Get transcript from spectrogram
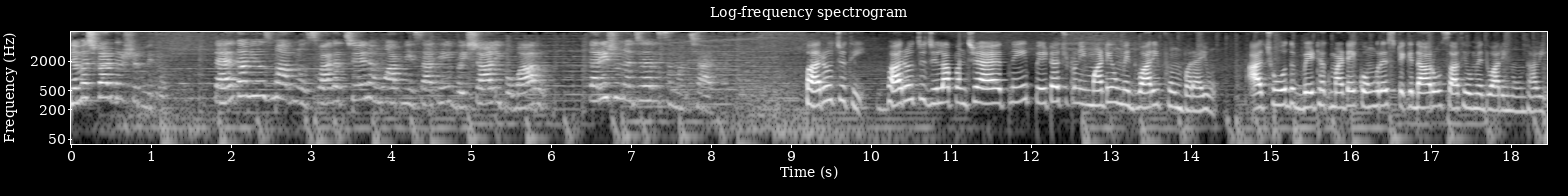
નમસ્કાર દર્શક મિત્રો. તહેલકા ન્યૂઝમાં આપનું સ્વાગત છે અને હું આપની સાથે વૈશાલી પોબારો કરીશું નજર સમાચાર. ભરૂચથી ભરૂચ જિલ્લા પંચાયતની પેટા ચૂંટણી માટે ઉમેદવારી ફોર્મ ભરાયું. આછોદ બેઠક માટે કોંગ્રેસ ટેકેદારો સાથે ઉમેદવારી નોંધાવી.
